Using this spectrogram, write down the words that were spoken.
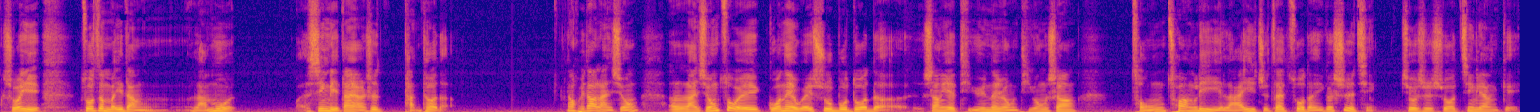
所以做这么一档栏目，心里当然是忐忑的。那回到懒熊，呃，懒熊作为国内为数不多的商业体育内容提供商，从创立以来一直在做的一个事情，就是说尽量给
